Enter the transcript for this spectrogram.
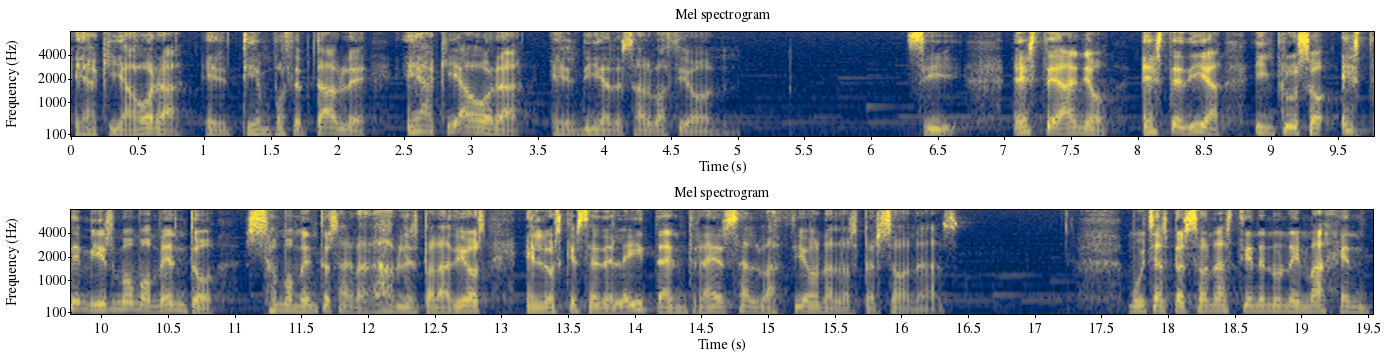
He aquí ahora el tiempo aceptable, he aquí ahora el día de salvación. Sí, este año este día, incluso este mismo momento, son momentos agradables para Dios en los que se deleita en traer salvación a las personas. Muchas personas tienen una imagen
